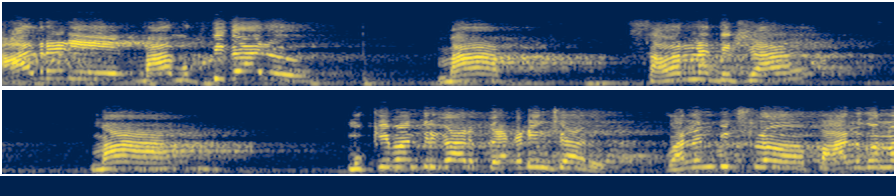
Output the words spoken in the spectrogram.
ఆల్రెడీ మా ముక్తి గారు మా సవరణ దీక్ష మా ముఖ్యమంత్రి గారు ప్రకటించారు. ఒలింపిక్స్లో పాల్గొన్న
